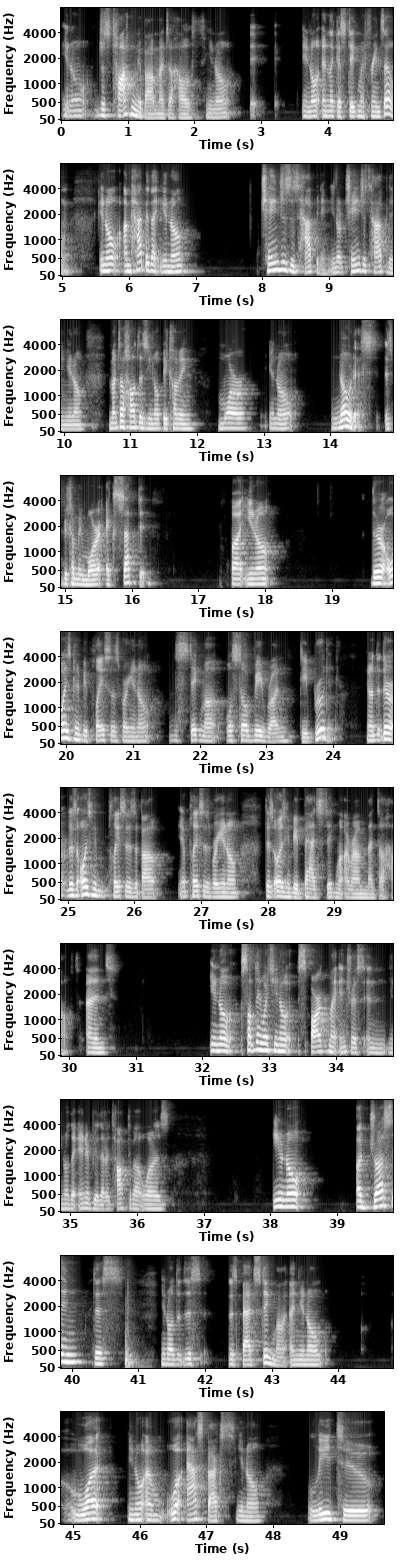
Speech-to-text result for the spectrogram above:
you know, just talking about mental health, you know, you know, in like a stigma-free zone. You know, I'm happy that, you know, changes is happening, you know, change is happening, you know, mental health is, you know, becoming more, you know, noticed, it's becoming more accepted but, you know, there are always going to be places where, you know, the stigma will still be run deep rooted. You know, there there's always going to be places about, you know, places where, you know, there's always going to be bad stigma around mental health. And, you know, something which, you know, sparked my interest in, you know, the interview that I talked about was, you know, addressing this, you know, this this bad stigma and, you know, what you know, and what aspects, you know, lead to,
